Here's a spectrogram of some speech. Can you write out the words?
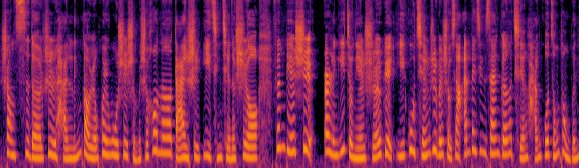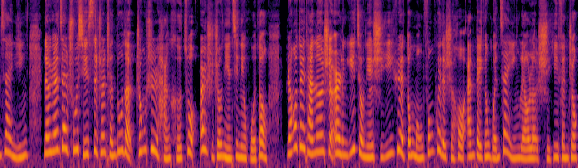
上次的日韩领导人会晤是什么时候呢？答案是疫情前的事哦，分别是。二零一九年十二月，已故前日本首相安倍晋三跟前韩国总统文在寅两人在出席四川成都的中日韩合作二十周年纪念活动。然后对谈呢是二零一九年十一月东盟峰会的时候，安倍跟文在寅聊了十一分钟，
